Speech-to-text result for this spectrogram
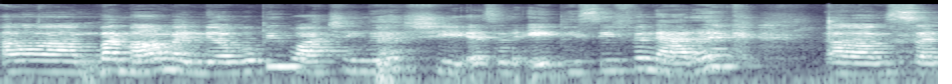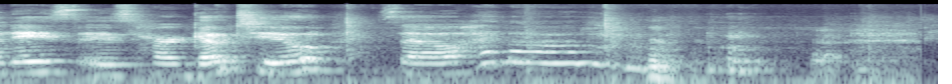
Um, my mom, I know, will be watching this. She is an ABC fanatic. Um, Sundays is her go-to. So, hi, mom.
